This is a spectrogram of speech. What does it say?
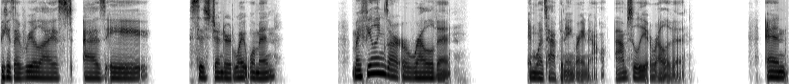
Because I realized as a cisgendered white woman, my feelings are irrelevant in what's happening right now. Absolutely irrelevant. And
